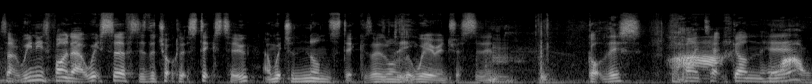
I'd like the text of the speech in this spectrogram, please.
So we need to find out which surfaces the chocolate sticks to and which are non-stick, because those are the ones that we're interested in. Hmm. Got this ah, high-tech gun here. Wow.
